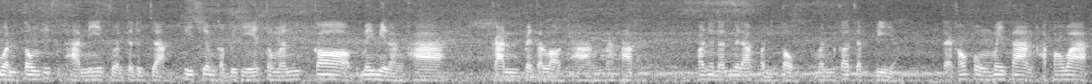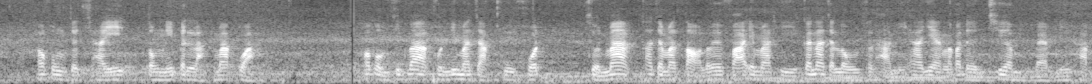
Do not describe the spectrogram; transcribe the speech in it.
ส่วนตรงที่สถานีสวนจตุจักรที่เชื่อมกับ BTS ตรงนั้นก็ไม่มีหลังคากันไปตลอดทางนะครับ เพราะฉะนั้นเวลาฝนตกมันก็จะเปียก แต่เขาคงไม่สร้างครับ เพราะว่าเขาคงจะใช้ตรงนี้เป็นหลักมากกว่า เพราะผมคิดว่าคนที่มาจากคูคตส่วนมากถ้าจะมาต่อรถไฟฟ้า MRT ก็น่าจะลงสถานี 5 แยกแล้วก็เดินเชื่อมแบบนี้ครับ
